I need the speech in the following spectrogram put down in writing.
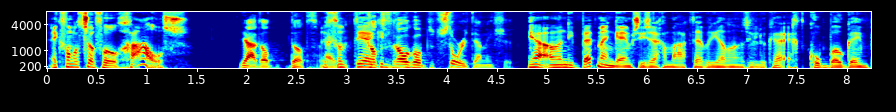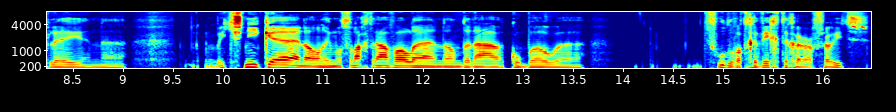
Ik vond het zoveel chaos. Ja, dat. dat ik, vond, ja, vooral op de storytelling shit. Ja, en die Batman games die zij gemaakt hebben, die hadden natuurlijk hè, echt combo gameplay en uh, een beetje sneaken en dan iemand van achteraan vallen en dan daarna combo. Uh, het voelde wat gewichtiger of zoiets.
